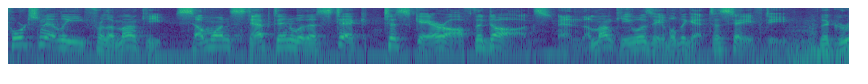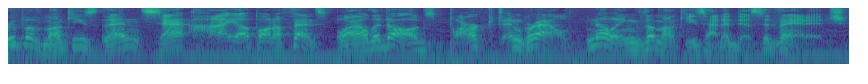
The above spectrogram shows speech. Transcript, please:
Fortunately for the monkey, someone stepped in with a stick to scare off the dogs, and the monkey was able to get to safety. The group of monkeys then sat high up on a fence while the dogs barked and growled, knowing the monkeys had a disadvantage.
